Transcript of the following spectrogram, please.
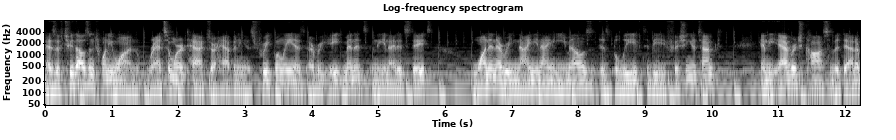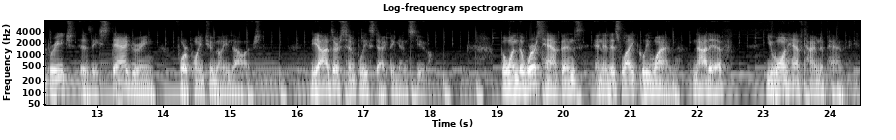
As of 2021, ransomware attacks are happening as frequently as every eight minutes in the United States. One in every 99 emails is believed to be a phishing attempt, and the average cost of a data breach is a staggering $4.2 million. The odds are simply stacked against you. But when the worst happens, and it is likely when, not if, you won't have time to panic.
